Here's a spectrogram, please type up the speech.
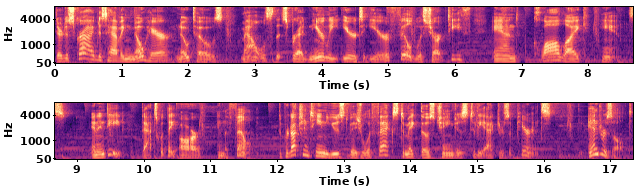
They're described as having no hair, no toes, mouths that spread nearly ear to ear, filled with sharp teeth, and claw like hands. And indeed, that's what they are in the film. The production team used visual effects to make those changes to the actor's appearance. The end result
